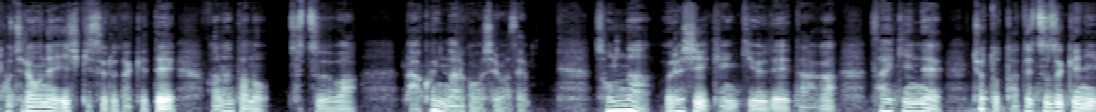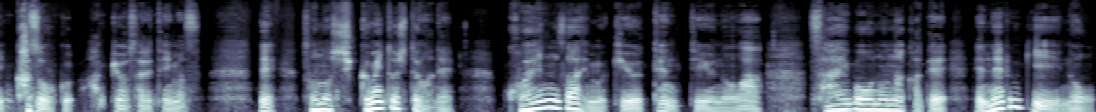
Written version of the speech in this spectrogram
こちらをね、意識するだけで、あなたの頭痛は楽になるかもしれません。そんな嬉しい研究データが最近ね、ちょっと立て続けに数多く発表されています。で、その仕組みとしてはね、コエンザイム Q10 っていうのは細胞の中でエネルギーの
